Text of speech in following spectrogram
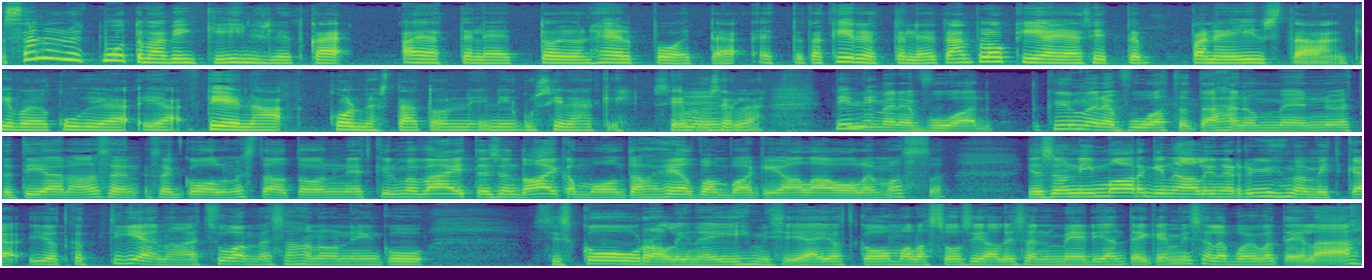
Sano nyt muutama vinkki ihmisille, jotka ajattelee, että toi on helppoa, että, että tota kirjoittelee jotain blogia ja sitten panee Instaan kivoja kuvia ja tienaa 300 tonnia niin kuin sinäkin semmoisella. Mm. Niin kymmenen, vuotta, kymmenen vuotta tähän on mennyt, että tienaa sen, sen 300 tonnia. Että kyllä mä väittäisin, että aika monta helpompaakin alaa olemassa. Ja se on niin marginaalinen ryhmä, mitkä, jotka tienaa, että Suomessahan on niin kuin siis kourallinen ihmisiä, jotka omalla sosiaalisen median tekemisellä voivat elää.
